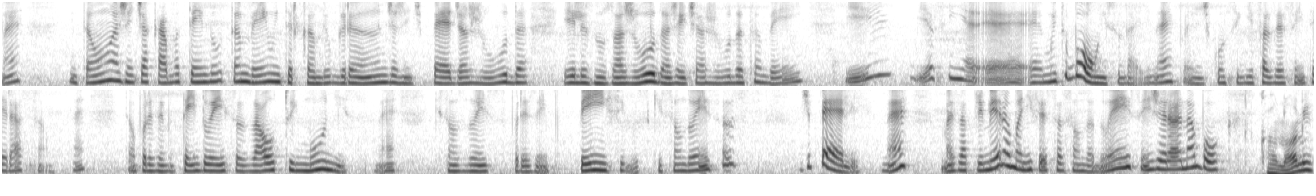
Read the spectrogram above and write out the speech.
né? Então a gente acaba tendo também um intercâmbio grande, a gente pede ajuda, eles nos ajudam, a gente ajuda também. E, e assim, é, é, é muito bom isso daí, né? Para a gente conseguir fazer essa interação, né? Então, por exemplo, tem doenças autoimunes, né? Que são as doenças, por exemplo, pênfigos, que são doenças de pele, né? Mas a primeira manifestação da doença, em geral, é na boca. Qual o nome?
